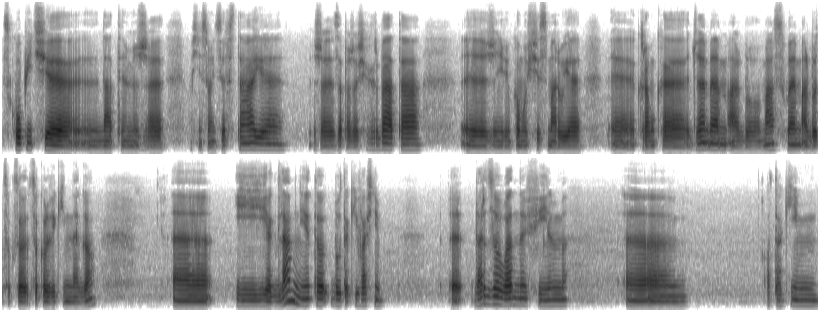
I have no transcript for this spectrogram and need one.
Skupić się na tym, że właśnie słońce wstaje, że zaparza się herbata, Y, że nie wiem, komuś się smaruje y, kromkę dżemem, albo masłem, albo co, cokolwiek innego. E, I jak dla mnie to był taki właśnie e, bardzo ładny film e, o takim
